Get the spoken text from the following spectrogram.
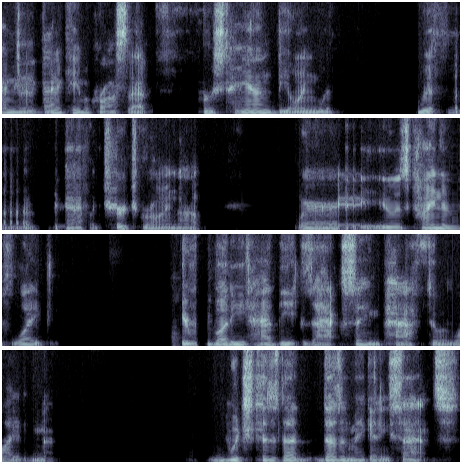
i mean i kind of came across that firsthand dealing with with uh, the catholic church growing up where it was kind of like everybody had the exact same path to enlightenment which does that doesn't make any sense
